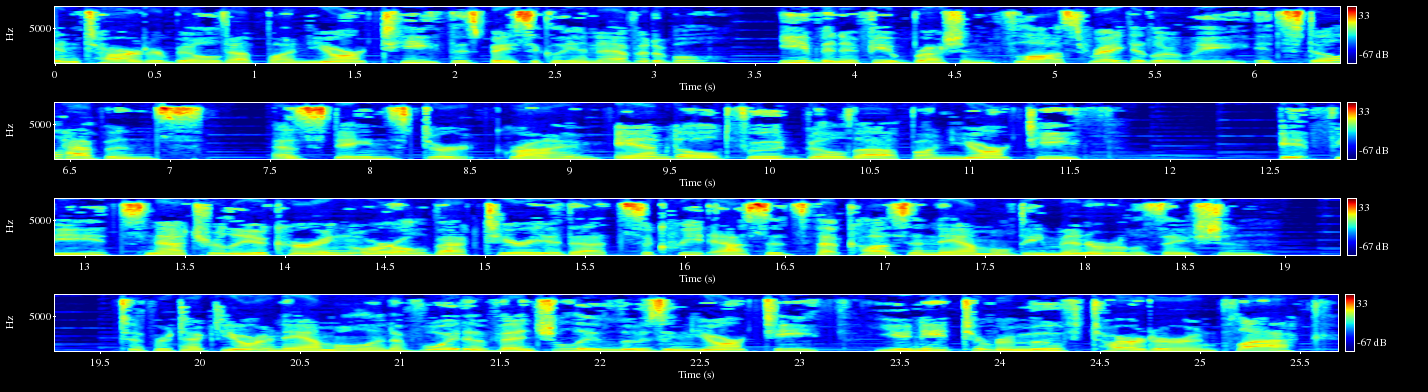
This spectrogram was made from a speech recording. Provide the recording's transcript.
and tartar buildup on your teeth is basically inevitable. Even if you brush and floss regularly, it still happens. As stains, dirt, grime, and old food build up on your teeth. It feeds naturally occurring oral bacteria that secrete acids that cause enamel demineralization. To protect your enamel and avoid eventually losing your teeth, you need to remove tartar and plaque.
